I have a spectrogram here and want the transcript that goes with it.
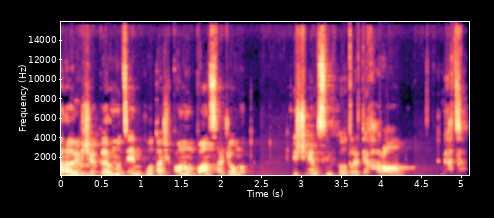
آرٲیش چھےٚ کٔرمٕژ أمۍ کوٗتاہ چھُ پَنُن پان سَجومُت یہِ چھُ أمۍ سٕنٛدِ خٲطرٕ تہِ حرام گژھان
